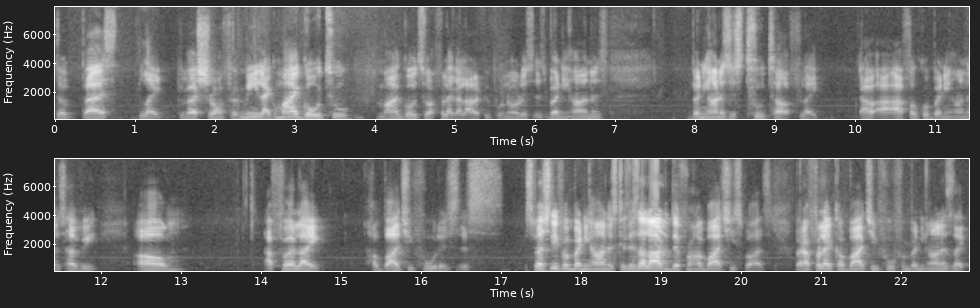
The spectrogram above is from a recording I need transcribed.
the best like restaurant for me, like my go to, my go to. I feel like a lot of people know this is Benihana's. Benihana's is too tough. Like I, I, I fuck with Benihana's heavy. Um, I feel like hibachi food is, is especially from Benihana's because there's a lot of different hibachi spots. But I feel like hibachi food from Benihana's like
